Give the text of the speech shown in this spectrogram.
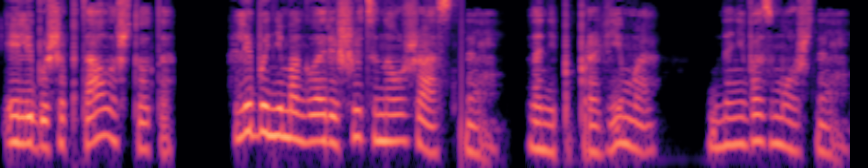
и либо шептала что-то, либо не могла решиться на ужасное, на непоправимое, на невозможное.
